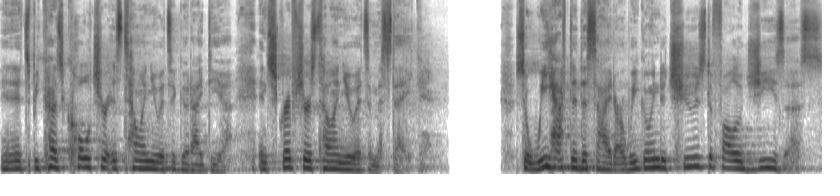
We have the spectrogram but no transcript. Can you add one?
And it's because culture is telling you it's a good idea, and Scripture is telling you it's a mistake. So we have to decide are we going to choose to follow Jesus?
